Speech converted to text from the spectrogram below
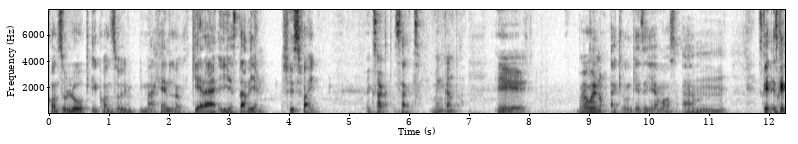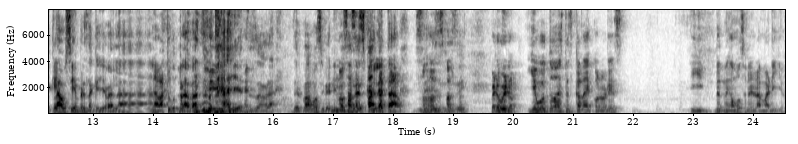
con su look y con su imagen lo que quiera y está bien. She's fine. Exacto, Exacto. me encanta. Eh, pero bueno, ¿A qué- ¿Con quién seguíamos? Am, es, que, es que Klaus siempre es la que lleva la... La batuta. La batuta y entonces ahora vamos y venimos nos haces falta, escaleta. Clau, nos Sí, haces falta. sí. Pero bueno, llevó toda esta escala de colores y detengamos en el amarillo.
